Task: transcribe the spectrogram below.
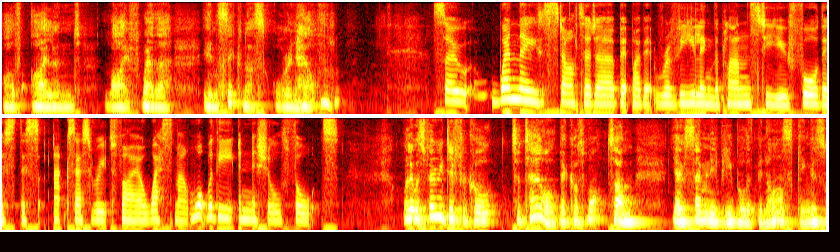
of island life, whether in sickness or in health. So, when they started uh, bit by bit revealing the plans to you for this this access route via Westmount, what were the initial thoughts? Well, it was very difficult to tell because what um, you know so many people have been asking is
